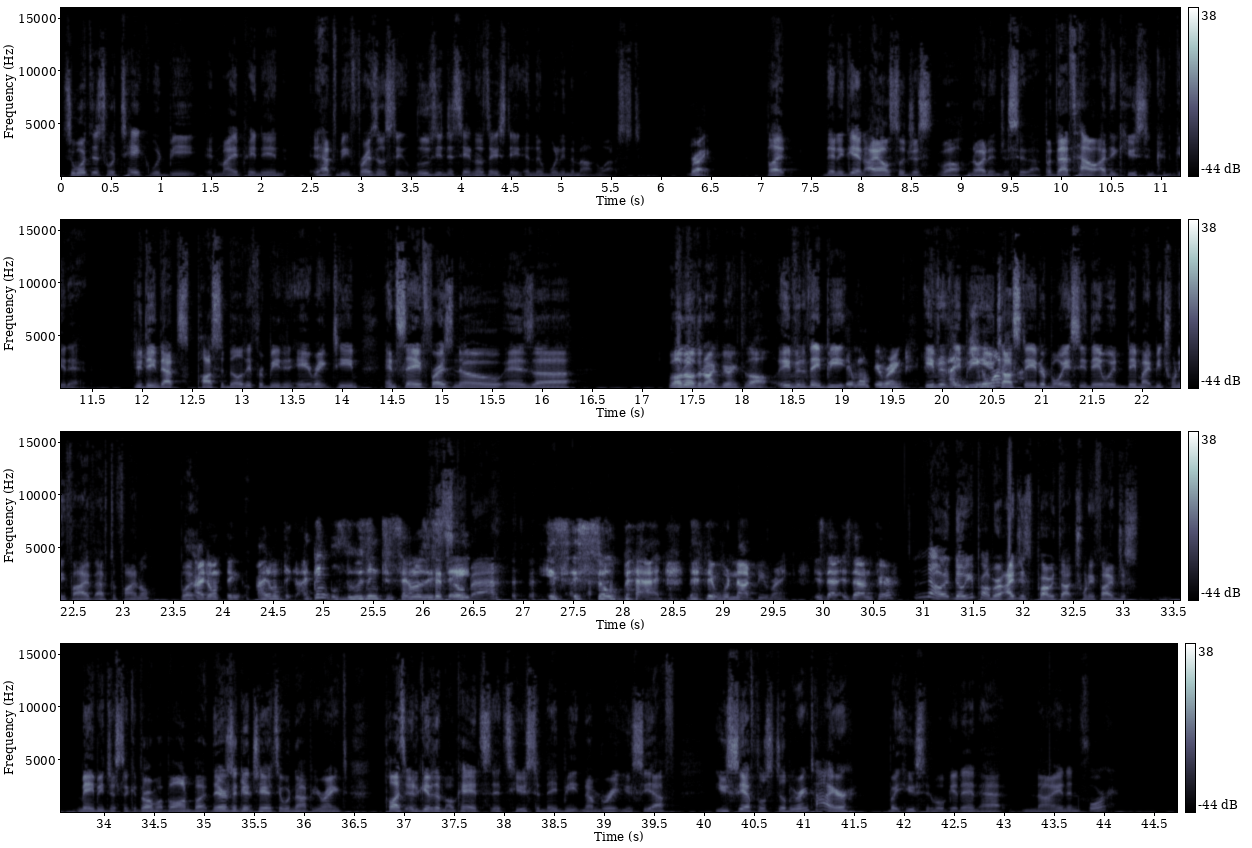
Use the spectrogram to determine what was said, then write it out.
So what this would take would be, in my opinion, it have to be Fresno State losing to San Jose State and then winning the Mountain West. Right. But then again, I also just well, no, I didn't just say that, but that's how I think Houston could get in. Do you think that's a possibility for beating an eight ranked team and say Fresno is uh well no, they're not gonna be ranked at all. Even if they beat They won't be ranked. even if I- they beat you know Utah what? State or Boise, they would they might be twenty five after final. But I don't think. I don't think. I think losing to San Jose State so bad. is is so bad that they would not be ranked. Is that is that unfair? no, no, you're probably right. I just probably thought twenty five just maybe just to throw them a bone, but there's a good chance it would not be ranked. Plus, it would give them okay. It's it's Houston. They beat number eight UCF. UCF will still be ranked higher, but Houston will get in at nine and four,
